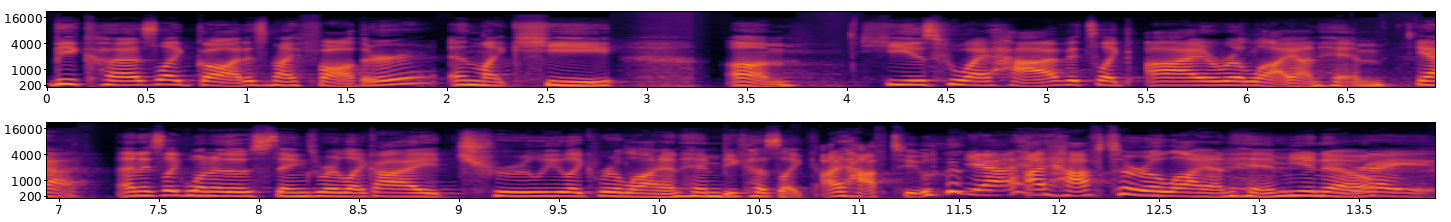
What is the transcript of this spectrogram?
because like God is my father and like he um he is who I have, it's like I rely on him. yeah And it's like one of those things where like I truly like rely on him because like I have to. Yeah. I have to rely on him, you know. Right.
